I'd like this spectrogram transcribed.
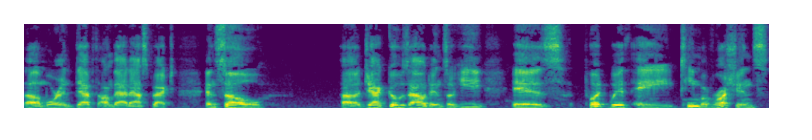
uh, more in depth on that aspect, and so uh, Jack goes out, and so he is put with a team of Russians,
